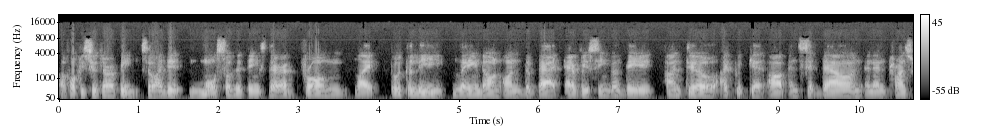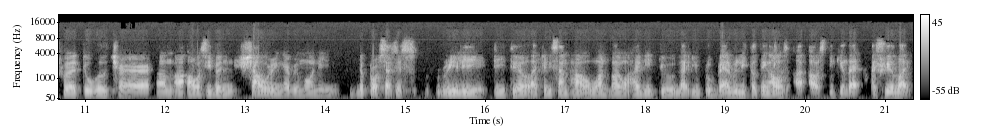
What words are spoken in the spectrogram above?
uh, for physiotherapy. So I did most of the things there, from like totally laying down on the bed every single day until I could get up and sit down and then transfer to wheelchair. Um, I, I, was even showering every morning. The process is really detailed, actually, somehow, one by one. I need to like improve very little thing. I was, I, I was thinking that I feel like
